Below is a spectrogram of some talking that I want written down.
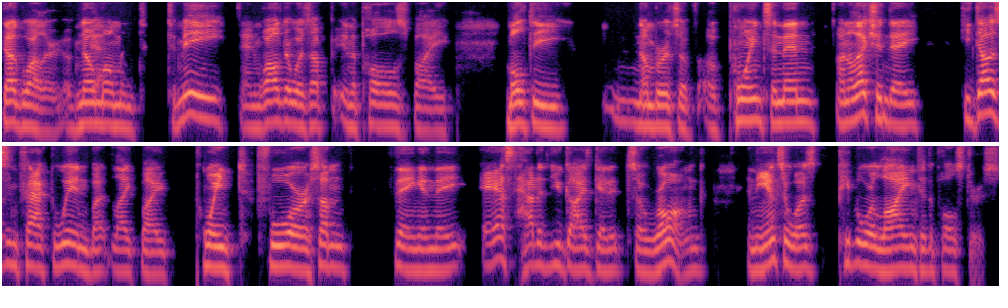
Doug Wilder, of no yeah. moment to me. And Wilder was up in the polls by multi numbers of, of points. And then on election day, he does in fact win, but like by 0.4 or something. And they asked, how did you guys get it so wrong? And the answer was people were lying to the pollsters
